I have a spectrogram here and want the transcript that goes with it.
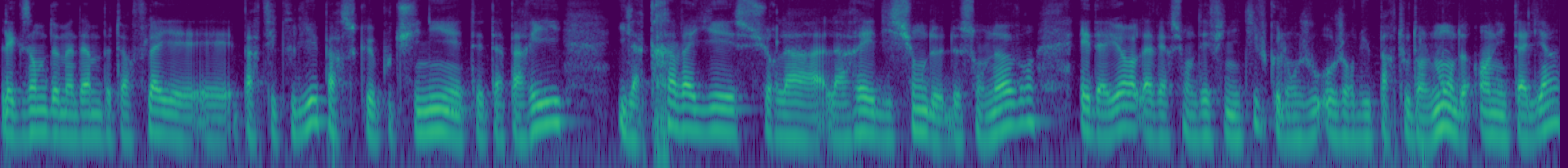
L'exemple de Madame Butterfly est, particulier parce que Puccini était à Paris, il a travaillé sur la, réédition de, de, son œuvre et d'ailleurs la version définitive que l'on joue aujourd'hui partout dans le monde en italien,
